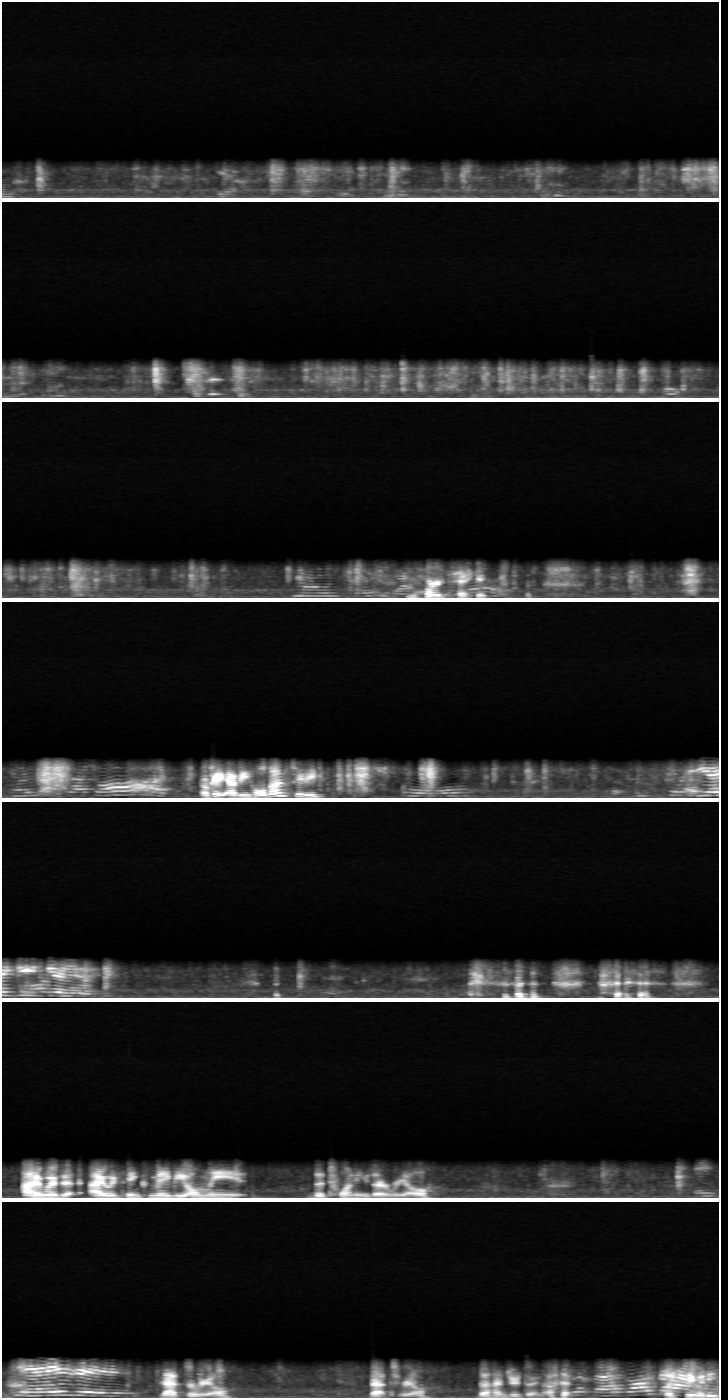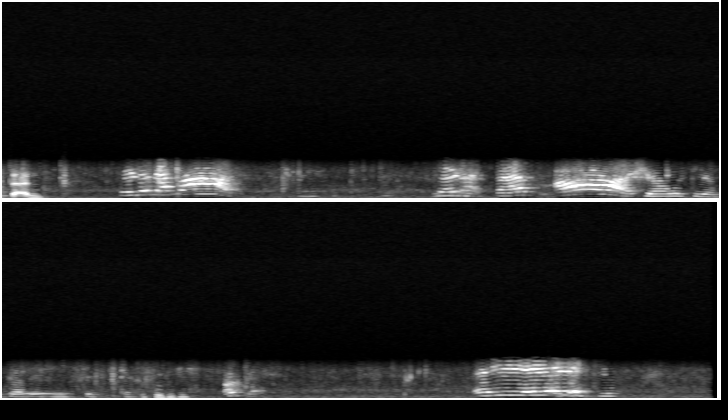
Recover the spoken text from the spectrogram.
Um. Yeah. More tape. Okay, Evie, hold on, sweetie. I would I would think maybe only the twenties are real. That's real. That's real. The hundreds are not. Let's see what he said. Share with your brothers and sisters. Okay.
